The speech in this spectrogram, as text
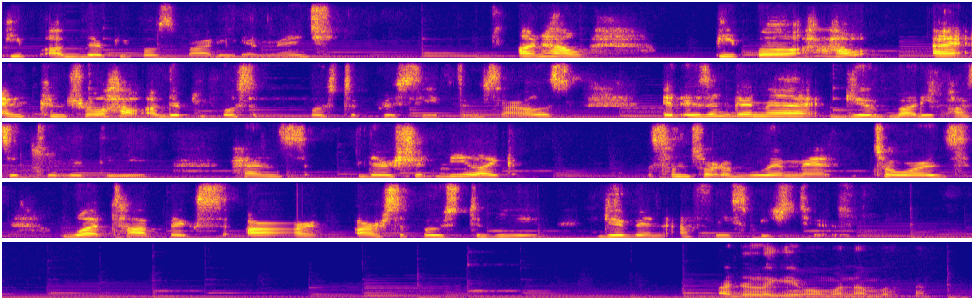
peop- other people's body image, on how people how uh, and control how other people are supposed to perceive themselves, it isn't gonna give body positivity. Hence, there should be like some sort of limit towards what topics are are supposed to be given a free speech to. Ada lagi yang mau menambahkan?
